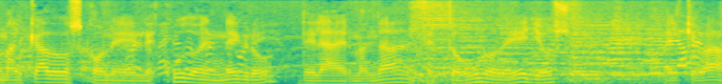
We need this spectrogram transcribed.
marcados con el escudo en negro de la hermandad, excepto uno de ellos, el que va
